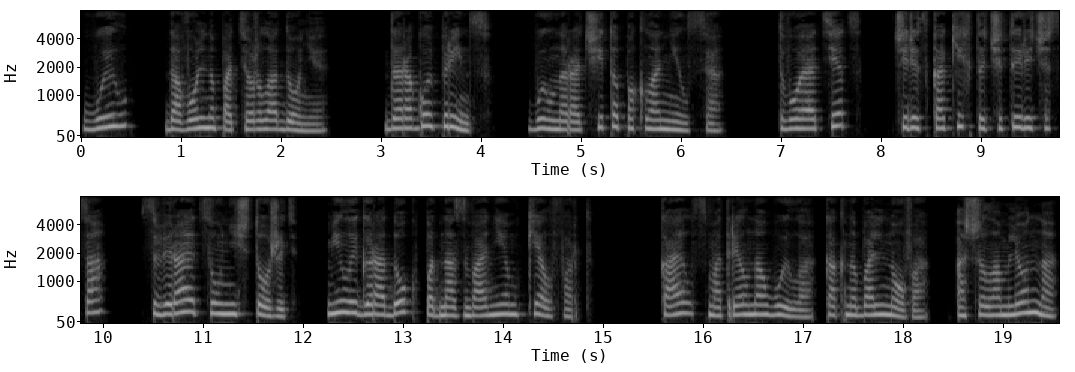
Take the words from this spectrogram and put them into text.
Уилл довольно потер ладони. «Дорогой принц», — Уилл нарочито поклонился, — «твой отец через каких-то четыре часа собирается уничтожить милый городок под названием Келфорд». Кайл смотрел на Уилла, как на больного. Ошеломленно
